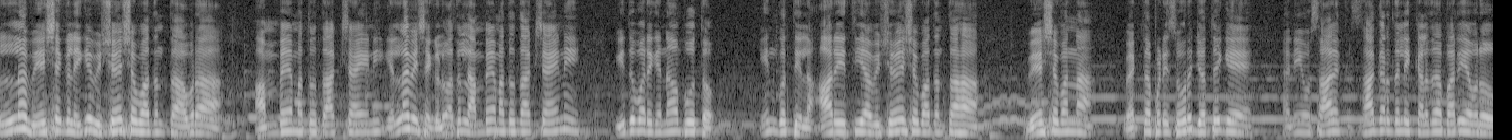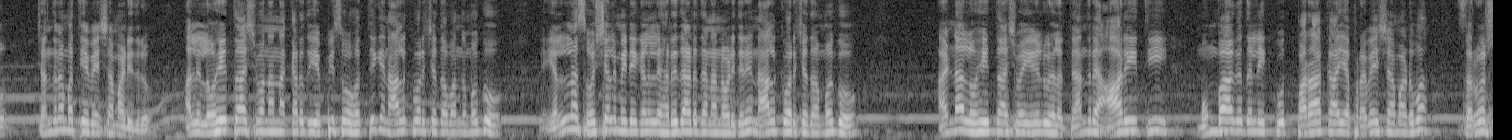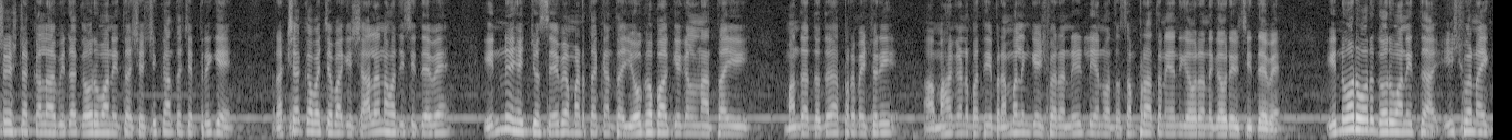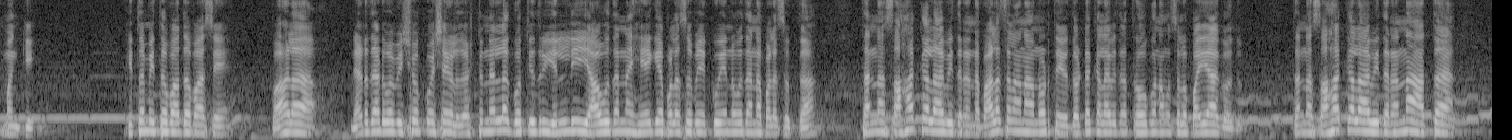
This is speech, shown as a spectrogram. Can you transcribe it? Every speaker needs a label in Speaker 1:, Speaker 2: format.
Speaker 1: ಎಲ್ಲ ವೇಷಗಳಿಗೆ ವಿಶೇಷವಾದಂಥ ಅವರ ಅಂಬೆ ಮತ್ತು ದಾಕ್ಷಾಯಿಣಿ, ಎಲ್ಲ ವೇಷಗಳು, ಅದರಲ್ಲಿ ಅಂಬೆ ಮತ್ತು ದಾಕ್ಷಾಯಿಣಿ ಇದುವರೆಗೆ ನ ಭೂತು. ಇನ್ನು ಗೊತ್ತಿಲ್ಲ. ಆ ರೀತಿಯ ವಿಶೇಷವಾದಂತಹ ವೇಷವನ್ನು ವ್ಯಕ್ತಪಡಿಸುವರು ಜೊತೆಗೆ ನೀವು ಸಾಗರದಲ್ಲಿ ಕಳೆದ ಬಾರಿ ಅವರು ಚಂದ್ರಮತಿಯ ವೇಷ ಮಾಡಿದರು. ಅಲ್ಲಿ ಲೋಹಿತಾಶ್ವನನ್ನು ಕರೆದು ಎಬ್ಬಿಸುವ ಹೊತ್ತಿಗೆ ನಾಲ್ಕು ವರ್ಷದ ಒಂದು ಮಗು, ಎಲ್ಲ ಸೋಷಿಯಲ್ ಮೀಡಿಯಾಗಳಲ್ಲಿ ಹರಿದಾಡೋದನ್ನು ನೋಡಿದರೆ ನಾಲ್ಕು ವರ್ಷದ ಮಗು ಅಣ್ಣ ಲೋಹಿತಾಶ್ವ ಏಳು ಹೇಳುತ್ತೆ. ಅಂದರೆ ಆ ರೀತಿ ಮುಂಭಾಗದಲ್ಲಿ ಕೂತ್ ಪರಾಕಾಯ ಪ್ರವೇಶ ಮಾಡುವ ಸರ್ವಶ್ರೇಷ್ಠ ಕಲಾವಿದ ಗೌರವಾನ್ವಿತ ಶಶಿಕಾಂತ ಚಟ್ರಿಗೆ ರಕ್ಷಕವಚವಾಗಿ ಶಾಲನ ಹೊದಿಸಿದ್ದೇವೆ. ಇನ್ನೂ ಹೆಚ್ಚು ಸೇವೆ ಮಾಡ್ತಕ್ಕಂಥ ಯೋಗ ಭಾಗ್ಯಗಳನ್ನ ತಾಯಿ ಮಂದದ ಪರಮೇಶ್ವರಿ ಮಹಾಗಣಪತಿ ಬ್ರಹ್ಮಲಿಂಗೇಶ್ವರ ನೀಡಲಿ ಅನ್ನುವಂಥ ಸಂಪ್ರಾರ್ಥನೆಯೊಂದಿಗೆ ಅವರನ್ನು ಗೌರವಿಸಿದ್ದೇವೆ. ಇನ್ನೋರ್ವರು ಗೌರವಾನ್ವಿತ ಈಶ್ವರ ನಾಯ್ಕ್ ಮಂಕಿ. ಹಿತಮಿತವಾದ ಭಾಷೆ. ಬಹಳ ನಡೆದಾಡುವ ವಿಶ್ವಕೋಶಗಳು. ಅಷ್ಟನ್ನೆಲ್ಲ ಗೊತ್ತಿದ್ರು ಎಲ್ಲಿ ಯಾವುದನ್ನು ಹೇಗೆ ಬಳಸಬೇಕು ಎನ್ನುವುದನ್ನು ಬಳಸುತ್ತಾ, ತನ್ನ ಸಹ ಕಲಾವಿದರನ್ನು ಭಾಳ ಸಲ ನಾವು ನೋಡ್ತೇವೆ, ದೊಡ್ಡ ಕಲಾವಿದರ ಹತ್ರ ಹೋಗೋ ನಮ್ಮ ಸ್ವಲ್ಪ ಭಯ ಆಗೋದು. ತನ್ನ ಸಹ ಕಲಾವಿದರನ್ನು ಆತ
